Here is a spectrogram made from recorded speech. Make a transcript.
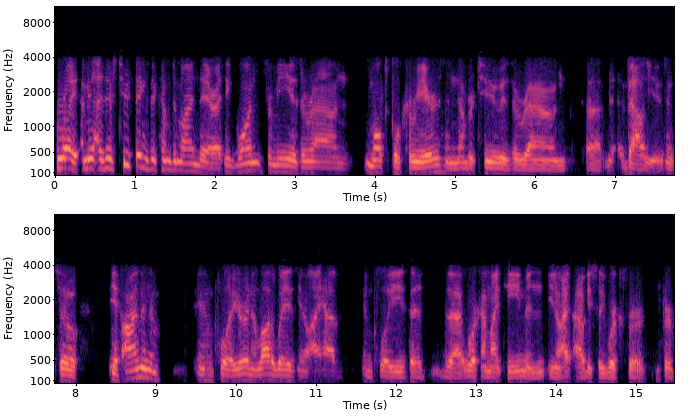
Right. I mean there's two things that come to mind there. I think one for me is around multiple careers and number two is around uh, values. And so if i'm an, employer in a lot of ways you know i have employees that that work on my team and you know I obviously work for for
